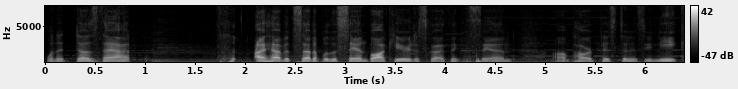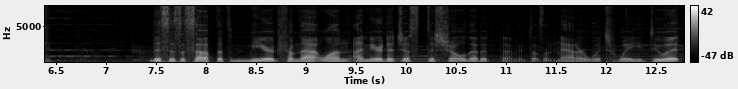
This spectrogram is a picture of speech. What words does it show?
when it does that, I have it set up with a sand block here just because I think the sand um, powered piston is unique. This is a setup that's mirrored from that one. I mirrored it just to show that it, it doesn't matter which way you do it.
